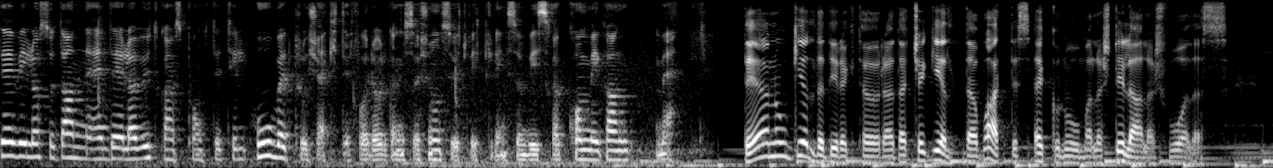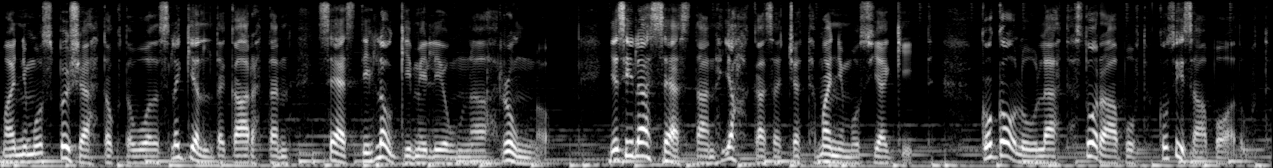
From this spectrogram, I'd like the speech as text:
det vil også danne en del av utgangspunktet til hovedprosjektet for organisasjonsutvikling som vi skal komme i gang med. Det er nå gildedirektører der ikke gilder vaattesekonomer stilalas eller Mannimus pysähtokta vuodessa kieltä kartan säästi logi miljoonaa runno. Ja sillä säästään jahkaiset mannimus jäkit. Koko läht storaaput ko sisäpuolut.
